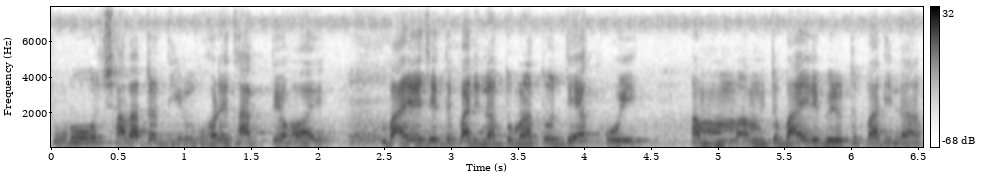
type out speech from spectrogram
পুরো সারাটা দিন ঘরে থাকতে হয়। বাইরে যেতে পারি না, তোমরা তো দেখোই। আম- তো বাইরে বেরোতে পারি না।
